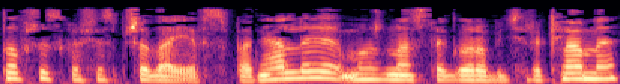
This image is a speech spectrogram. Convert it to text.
To wszystko się sprzedaje wspaniale, można z tego robić reklamy.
